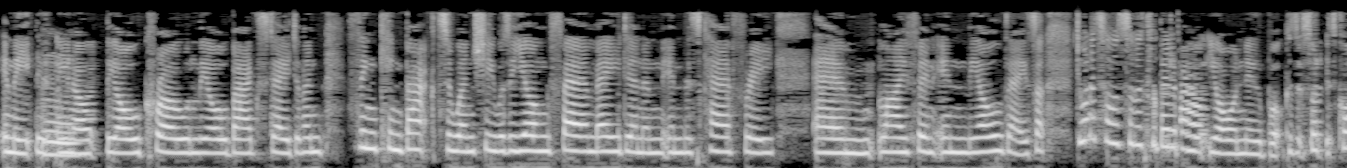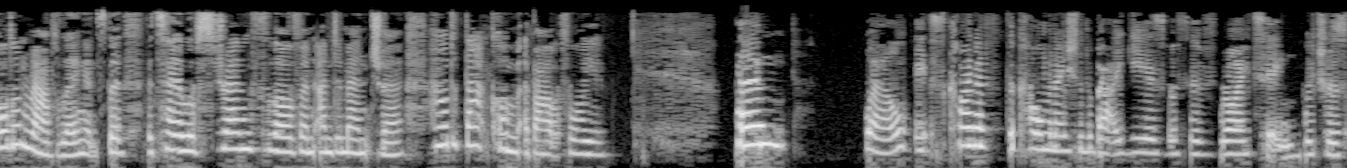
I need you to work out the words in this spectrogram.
in the, the you know, the old crone, the old bag stage, and then thinking back to when she was a young, fair maiden and in this carefree um, life in, in the old days. So, do you want to tell us a little bit about your new book? Because it's it's called Unraveling. It's the, the tale of strength, love, and, and dementia. How did that come about for you? Um, well, it's kind of the culmination of about a year's worth of writing, which was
